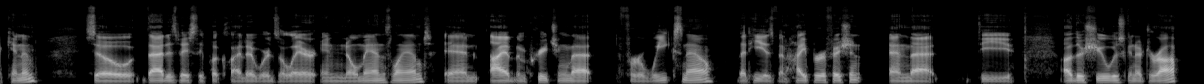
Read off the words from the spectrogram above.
McKinnon. So that has basically put Clyde Edwards-Helaire in no man's land, and I have been preaching that for weeks now that he has been hyper efficient and that the other shoe was going to drop.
